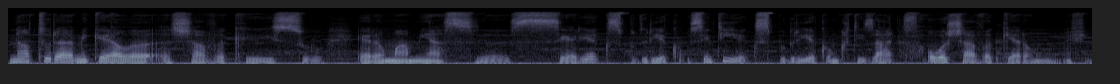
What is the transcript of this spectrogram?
Na altura, a Micaela achava que isso era uma ameaça séria que se poderia sentia que se poderia concretizar ou achava que eram, enfim,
